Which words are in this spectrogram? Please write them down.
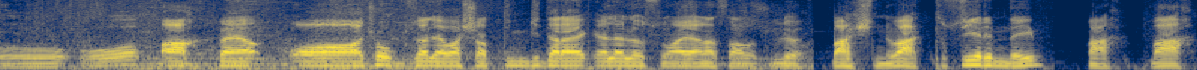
Oo, hop ah be. Oo, çok güzel yavaşlattın. Gider ayak helal olsun ayağına sağlık Lülü. Bak şimdi bak pusu yerimdeyim. Bak bak.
